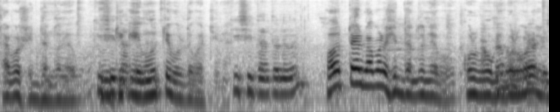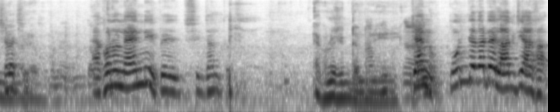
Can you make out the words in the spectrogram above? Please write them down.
তারপর সিদ্ধান্ত নেব। কি ঠিক এই মুহূর্তে বলতে পারছি না। কি সিদ্ধান্ত নেবেন? পদত্যাগের ব্যাপারে সিদ্ধান্ত নেব। করব কি করব না সিদ্ধান্ত নেব। এখনও নেননি সিদ্ধান্ত? এখনও সিদ্ধান্ত নিইনি। কেন? কোন জায়গাটায় লাগছে আঘাত?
